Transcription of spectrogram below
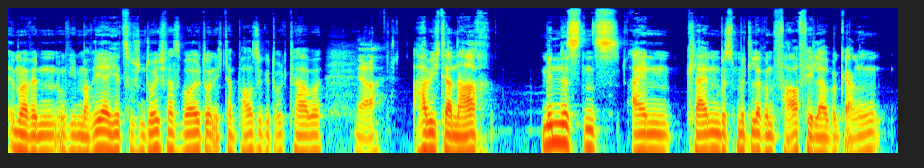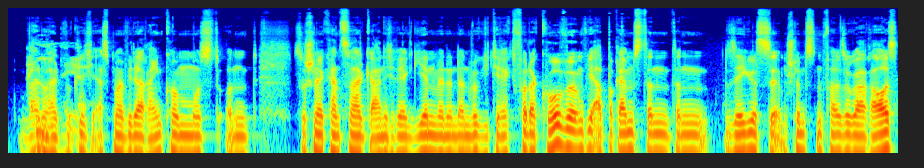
immer wenn irgendwie Maria hier zwischendurch was wollte und ich dann Pause gedrückt habe, Ja. habe ich danach mindestens einen kleinen bis mittleren Fahrfehler begangen, weil du halt wirklich erstmal wieder reinkommen musst und so schnell kannst du halt gar nicht reagieren. Wenn du dann wirklich direkt vor der Kurve irgendwie abbremst, dann, dann segelst du im schlimmsten Fall sogar raus.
